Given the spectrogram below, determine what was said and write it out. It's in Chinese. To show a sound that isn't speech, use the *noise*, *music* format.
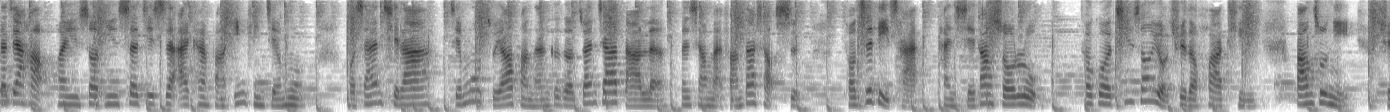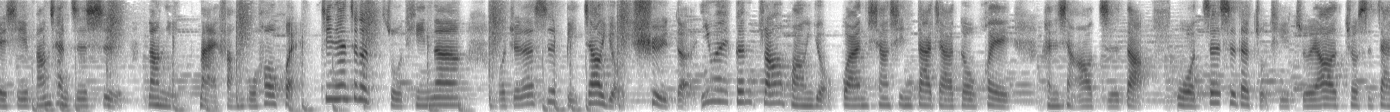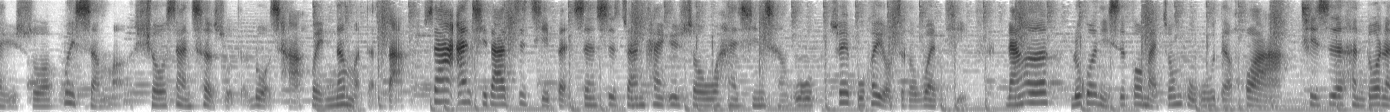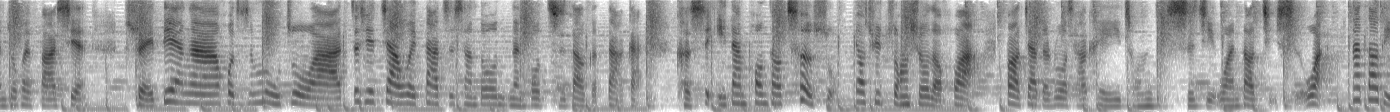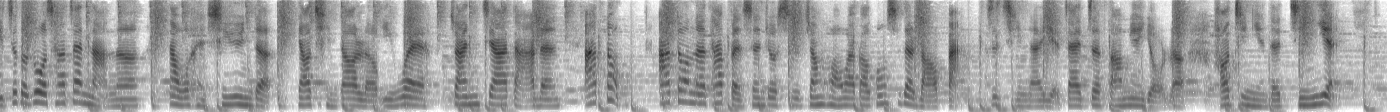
大家好，欢迎收听设计师爱看房音频节目，我是安琪拉。节目主要访谈各个专家达人，分享买房大小事、投资理财和斜杠收入。透过轻松有趣的话题，帮助你学习房产知识，让你买房不后悔。今天这个主题呢，我觉得是比较有趣的，因为跟装潢有关，相信大家都会很想要知道。我这次的主题主要就是在于说，为什么修缮厕所的落差会那么的大？虽然安琪拉自己本身是专看预售屋和新成屋，所以不会有这个问题。然而，如果你是购买中古屋的话，其实很多人就会发现，水电啊，或者是木作啊，这些价位大致上都能够知道个大概。可是，一旦碰到厕所要去装修的话，报价的落差可以从十几万到几十万。那到底这个落差在哪呢？那我很幸运的邀请到了一位专家达人阿栋。阿栋呢，他本身就是装潢外包公司的老板，自己呢也在这方面有了好几年的经验。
